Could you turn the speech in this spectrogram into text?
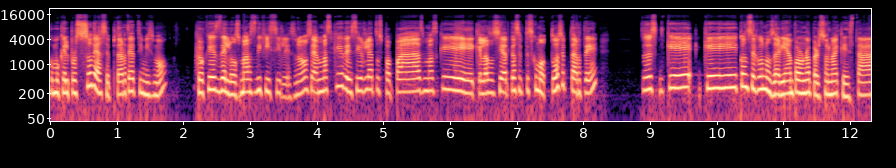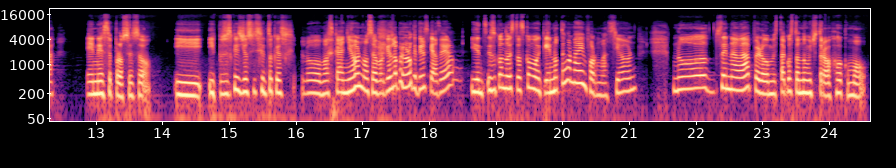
como que el proceso de aceptarte a ti mismo, creo que es de los más difíciles, ¿no? O sea, más que decirle a tus papás, más que que la sociedad te acepte, es como tú aceptarte. Entonces, ¿qué, qué consejo nos darían para una persona que está en ese proceso? Y, y pues es que yo sí siento que es lo más cañón, o sea, porque es lo primero que tienes que hacer. Y es cuando estás como que no tengo nada de información, no sé nada, pero me está costando mucho trabajo como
